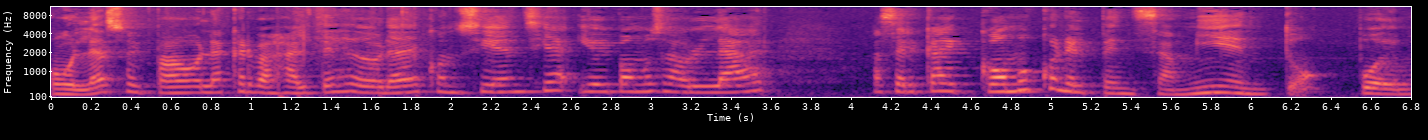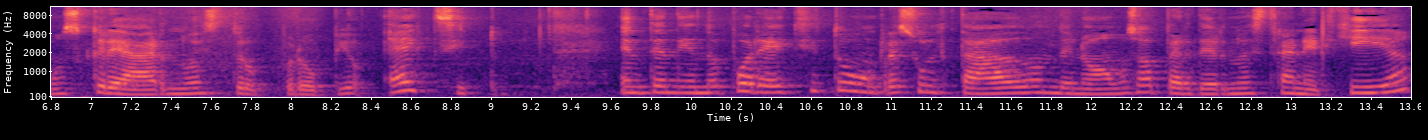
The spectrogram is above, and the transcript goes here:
Hola, soy Paola Carvajal, tejedora de conciencia, y hoy vamos a hablar acerca de cómo con el pensamiento podemos crear nuestro propio éxito. Entendiendo por éxito un resultado donde no vamos a perder nuestra energía,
